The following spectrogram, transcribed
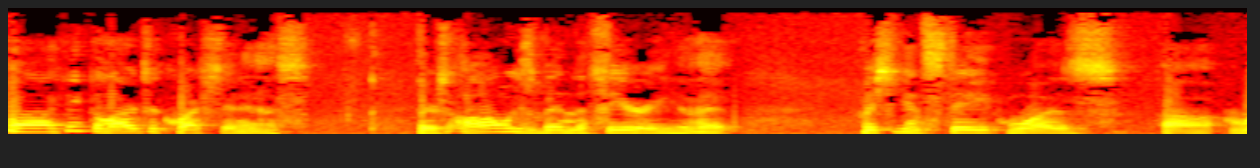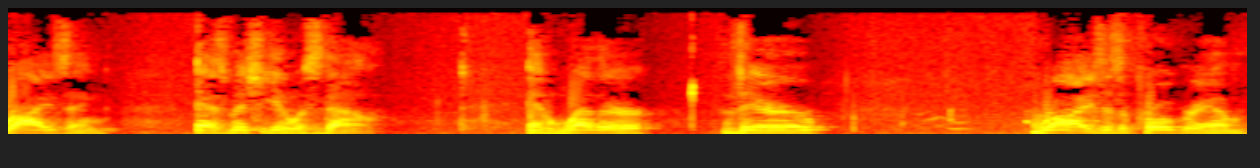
Well, I think the larger question is there's always been the theory that Michigan State was uh, rising as Michigan was down, and whether their rise as a program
